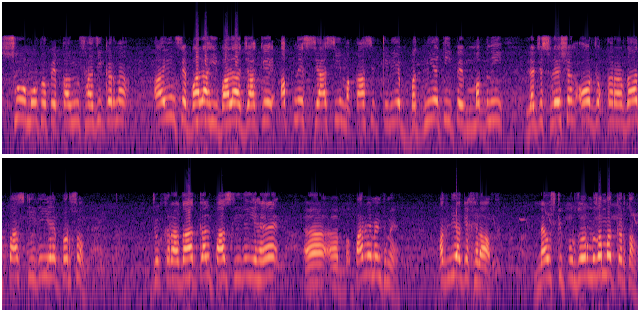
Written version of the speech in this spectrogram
सो मोटो पे कानून साजी करना आइन से बाला ही बाला जाके अपने सियासी मकासद के लिए बदनीयती पे मबनी लेजिस्लेशन और जो करारदाद पास की गई है परसों, जो करारदाद कल पास की गई है पार्लियामेंट में, अदलिया के खिलाफ, मैं उसकी पुरजोर मजम्मत करता हूँ।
